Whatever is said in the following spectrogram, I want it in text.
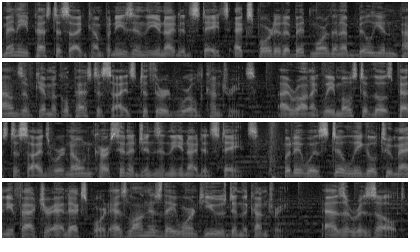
Many pesticide companies in the United States exported a bit more than a billion pounds of chemical pesticides to third world countries. Ironically, most of those pesticides were known carcinogens in the United States, but it was still legal to manufacture and export as long as they weren't used in the country. As a result,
